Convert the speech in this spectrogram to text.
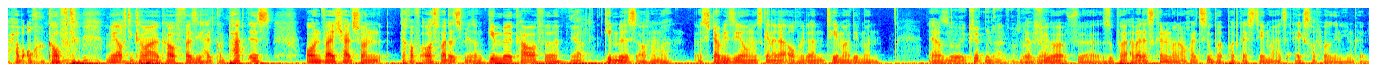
habe auch gekauft, mir auch die Kamera gekauft, weil sie halt kompakt ist und weil ich halt schon darauf aus war, dass ich mir so ein Gimbal kaufe. ja, Gimbal ist auch nochmal, Stabilisierung ist generell auch wieder ein Thema, den man ähm, so Equipment einfach. Ne? ja, für, für super, aber das könnte man auch als super Podcast-Thema, als extra Folge nehmen können.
